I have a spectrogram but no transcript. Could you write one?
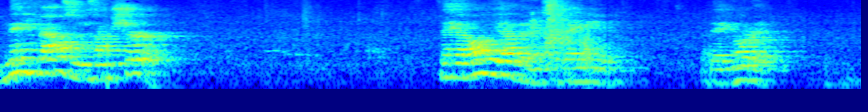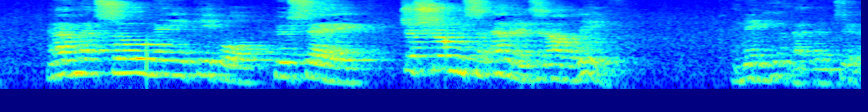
Many thousands, I'm sure. They had all the evidence that they needed, but they ignored it. And I've met so many people who say, just show me some evidence and I'll believe. And maybe you've met them too.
